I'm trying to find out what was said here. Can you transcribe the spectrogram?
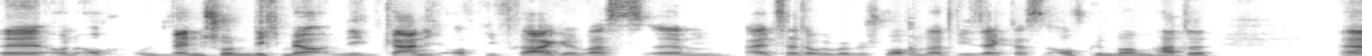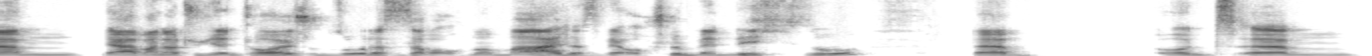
Äh, und auch, und wenn schon nicht mehr, nicht, gar nicht auf die Frage, was, ähm, als er darüber gesprochen hat, wie Zach das aufgenommen hatte. Ähm, ja, war natürlich enttäuscht und so, das ist aber auch normal, das wäre auch schlimm, wenn nicht so. Ähm, und ähm,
